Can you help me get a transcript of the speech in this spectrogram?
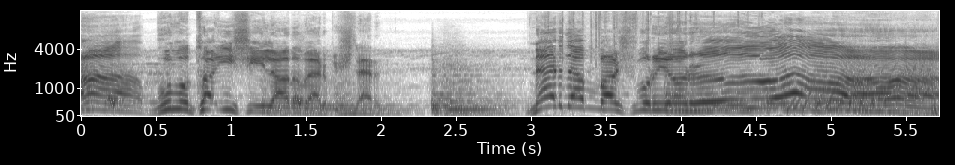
Aa, Bulut'a iş ilanı vermişler. Nereden başvuruyoruz? Aa!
